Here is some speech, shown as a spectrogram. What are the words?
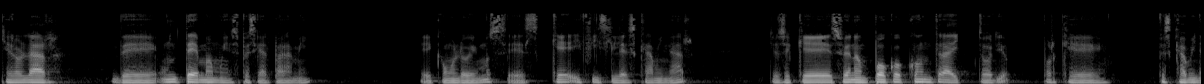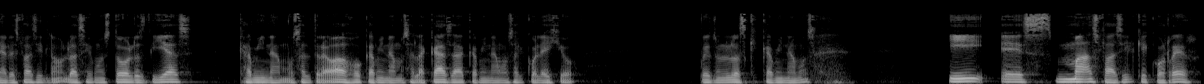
quiero hablar de un tema muy especial para mí. Eh, como lo vimos, es qué difícil es caminar. Yo sé que suena un poco contradictorio porque pues caminar es fácil, ¿no? Lo hacemos todos los días, caminamos al trabajo, caminamos a la casa, caminamos al colegio, pues uno de los que caminamos. Y es más fácil que correr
